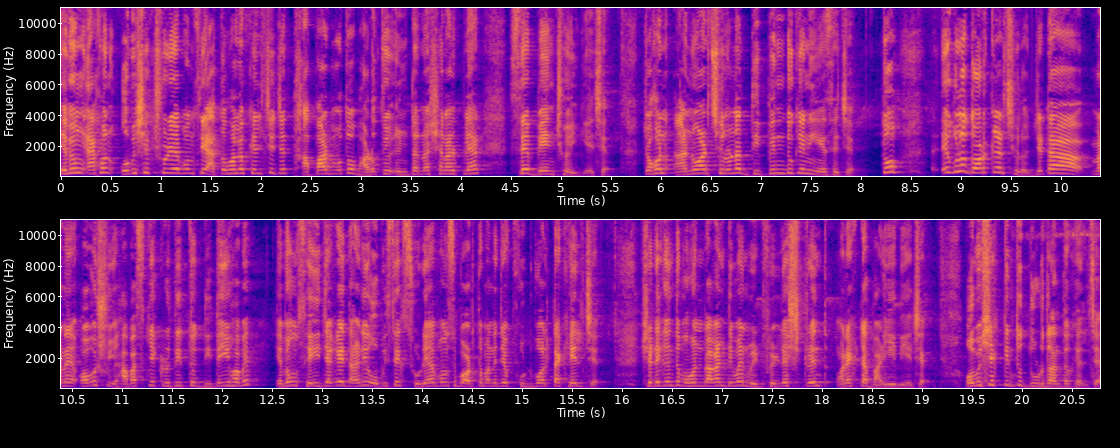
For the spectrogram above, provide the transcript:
এবং এখন অভিষেক সূর্যবংশী এত ভালো খেলছে যে থাপার মতো ভারতীয় ইন্টারন্যাশনাল প্লেয়ার সে বেঞ্চ হয়ে গিয়েছে। যখন আনোয়ার ছিল না, দীপেন্দুকে নিয়ে এসেছে। তো এগুলো দরকার ছিল, যেটা মানে অবশ্যই হাবাসকে কৃতিত্ব দিতেই হবে এবং সেই জায়গায় দাঁড়িয়ে অভিষেক সূর্যবংশী বর্তমানে যে ফুটবলটা খেলছে, সেটা কিন্তু মোহনবাগান টিমের মিডফিল্ডের স্ট্রেংথ অনেকটা বাড়িয়ে দিয়েছে। অভিষেক কিন্তু দুর্দান্ত খেলছে।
